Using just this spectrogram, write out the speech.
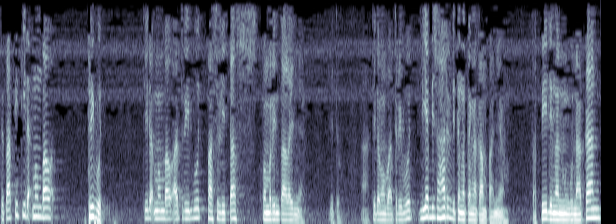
tetapi tidak membawa atribut. Tidak membawa atribut fasilitas pemerintah lainnya. Gitu. Nah, tidak membawa atribut, dia bisa hadir di tengah-tengah kampanye. Tapi dengan menggunakan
